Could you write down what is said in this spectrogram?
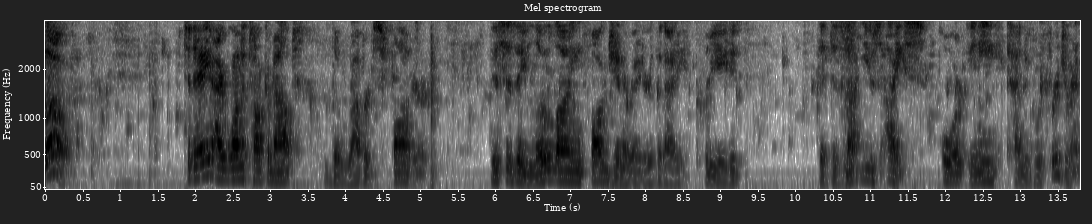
Hello. Today I want to talk about the Roberts Fogger. This is a low-lying fog generator that I created that does not use ice or any kind of refrigerant.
